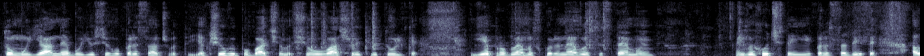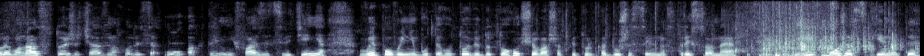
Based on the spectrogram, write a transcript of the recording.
тому я не боюсь його пересаджувати. Якщо ви побачили, що у вашої квітульки є проблеми з кореневою системою, і ви хочете її пересадити, але вона в той же час знаходиться у активній фазі цвітіння. Ви повинні бути готові до того, що ваша квітулька дуже сильно стресоне і може скинути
